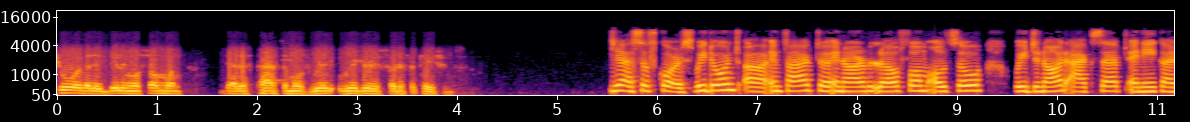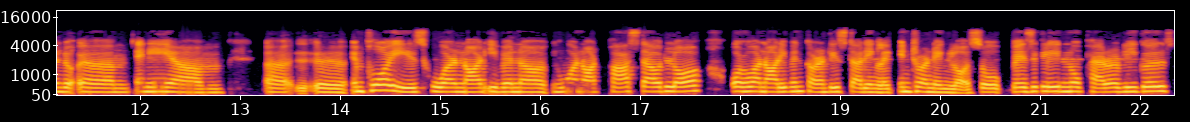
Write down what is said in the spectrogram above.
sure that they're dealing with someone that has passed the most rig- rigorous certifications. Yes, of course. We don't, uh, in fact, uh, in our law firm also, we do not accept any kind of, um, any, um, uh, uh, employees who are not even uh, who are not passed out law or who are not even currently studying like interning law. So basically no paralegals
